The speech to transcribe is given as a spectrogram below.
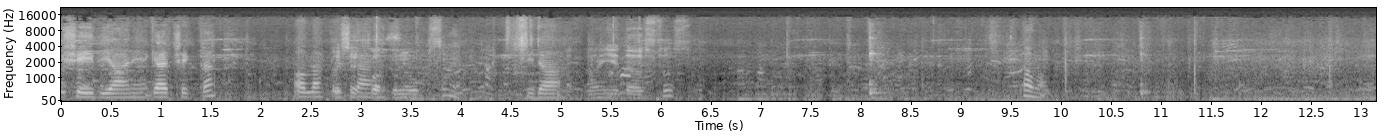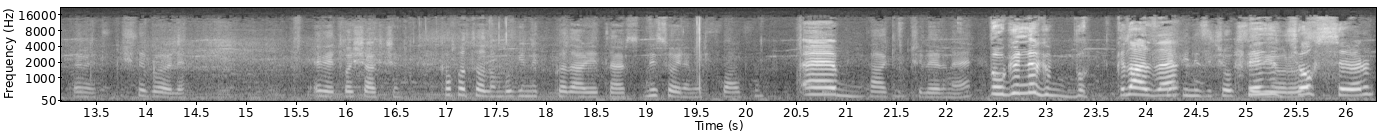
bir şeydi yani gerçekten. Allah Başak bak göstermesin bunu okusana. bir daha. 17 Ağustos. Tamam. Evet işte böyle. Evet Başakçım. Kapatalım. Bugünlük bu kadar yeter. Ne söylemek istersin Ee, takipçilerine? bugünlük bu kadar da. Hepinizi çok seviyoruz. Seni çok seviyorum.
